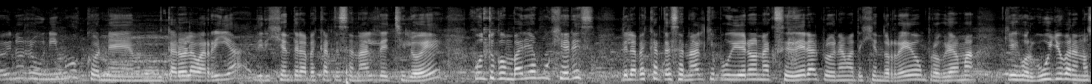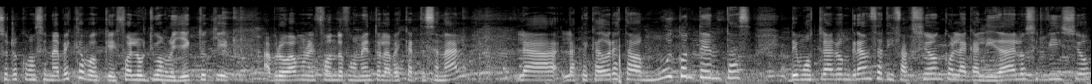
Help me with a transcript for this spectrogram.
Hoy nos reunimos con em, Carola Barría, dirigente de la pesca artesanal de Chiloé, junto con varias mujeres de la pesca artesanal que pudieron acceder al programa Tejiendo Reo, un programa que es orgullo para nosotros como Pesca porque fue el último proyecto que aprobamos en el Fondo Fomento de la Pesca Artesanal. Las pescadoras estaban muy contentas, demostraron gran satisfacción con la calidad de los servicios,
